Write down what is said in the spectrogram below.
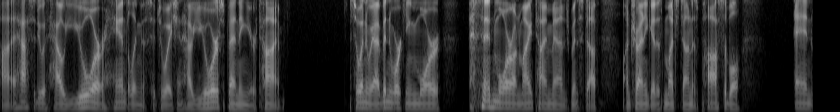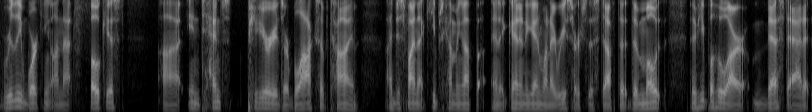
uh, it has to do with how you're handling the situation, how you're spending your time. So, anyway, I've been working more and more on my time management stuff, on trying to get as much done as possible, and really working on that focused, uh, intense periods or blocks of time. I just find that keeps coming up, and again and again when I research this stuff, the the most the people who are best at it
